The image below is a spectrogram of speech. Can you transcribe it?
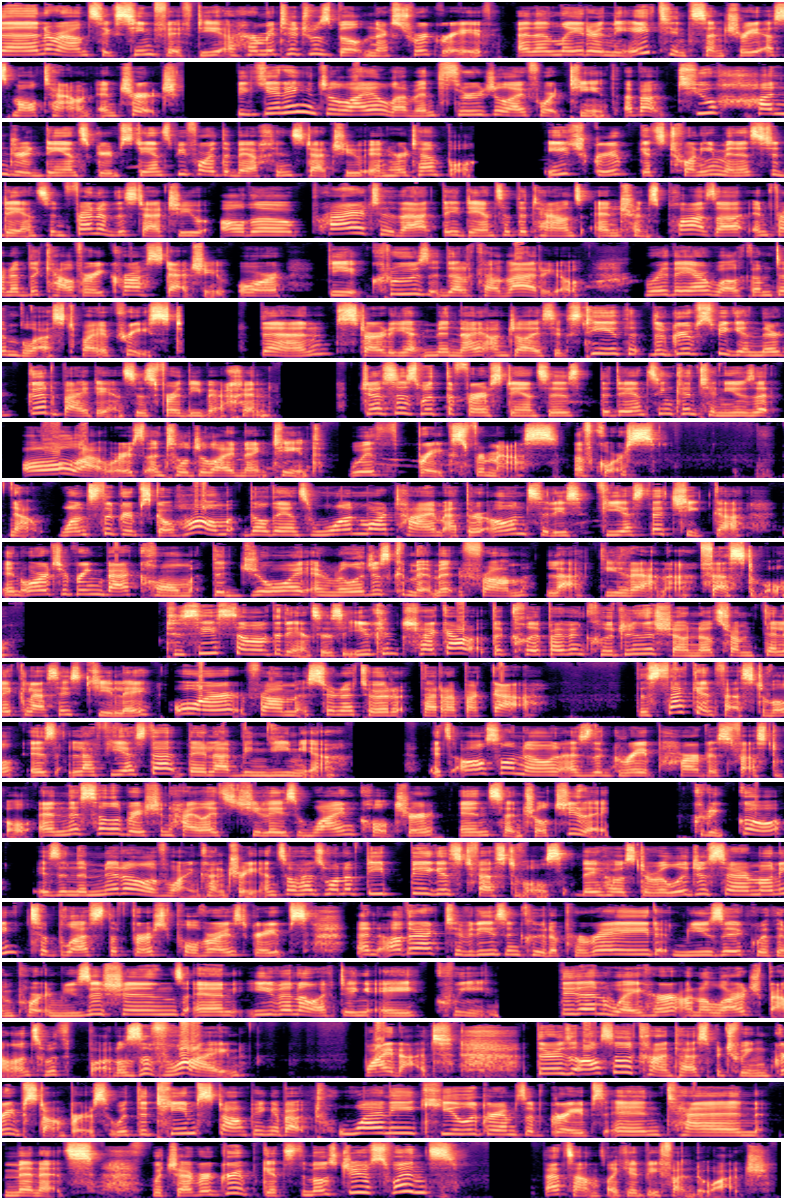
Then, around 1650, a hermitage was built next to her grave, and then later in the 18th century, a small town and church. Beginning July 11th through July 14th, about 200 dance groups dance before the Virgin statue in her temple. Each group gets 20 minutes to dance in front of the statue, although prior to that, they dance at the town's entrance plaza in front of the Calvary Cross statue, or the Cruz del Calvario, where they are welcomed and blessed by a priest. Then, starting at midnight on July 16th, the groups begin their goodbye dances for the Virgen. Just as with the first dances, the dancing continues at all hours until July 19th, with breaks for Mass, of course. Now, once the groups go home, they'll dance one more time at their own city's Fiesta Chica in order to bring back home the joy and religious commitment from La Tirana festival. To see some of the dances, you can check out the clip I've included in the show notes from Teleclases Chile or from Surnatur Tarapacá. The second festival is La Fiesta de la Vendimia. It's also known as the Grape Harvest Festival, and this celebration highlights Chile's wine culture in central Chile. Curicó is in the middle of wine country and so has one of the biggest festivals. They host a religious ceremony to bless the first pulverized grapes, and other activities include a parade, music with important musicians, and even electing a queen. They then weigh her on a large balance with bottles of wine. Why not? There is also a contest between grape stompers, with the team stomping about 20 kilograms of grapes in 10 minutes. Whichever group gets the most juice wins. That sounds like it'd be fun to watch.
